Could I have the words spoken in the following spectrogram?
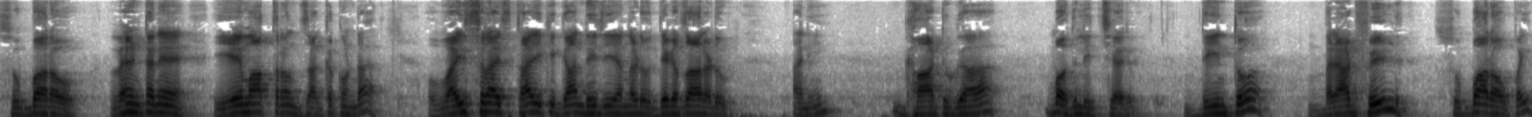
సుబ్బారావు వెంటనే ఏమాత్రం జంకకుండా వైస్రాయ్ స్థాయికి గాంధీజీ అన్నాడు దిగజారడు అని ఘాటుగా బదులిచ్చారు. దీంతో బ్రాడ్ఫీల్డ్ సుబ్బారావుపై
